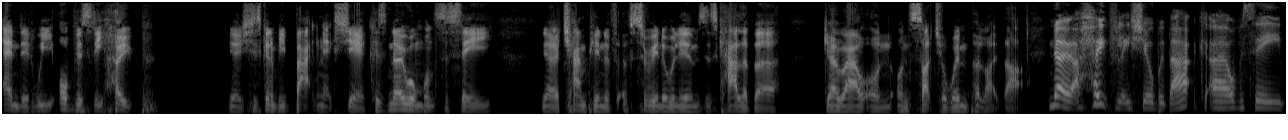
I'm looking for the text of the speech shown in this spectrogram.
ended, we obviously hope, you know, she's going to be back next year because no one wants to see, you know, a champion of, of Serena Williams' caliber go out on, on such a whimper like that. no, hopefully she'll be back. Uh, obviously,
